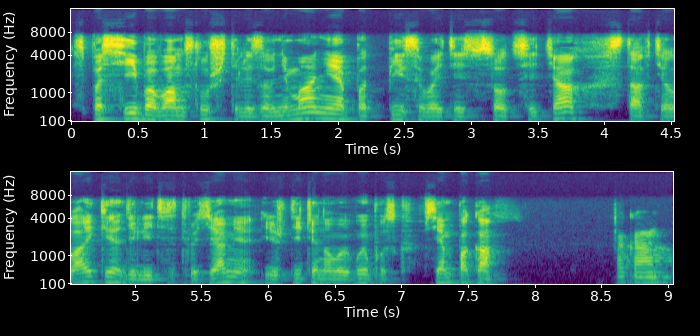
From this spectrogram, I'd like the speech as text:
Спасибо вам, слушатели, за внимание. Подписывайтесь в соцсетях, ставьте лайки, делитесь с друзьями и ждите новый выпуск. Всем пока. Пока.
